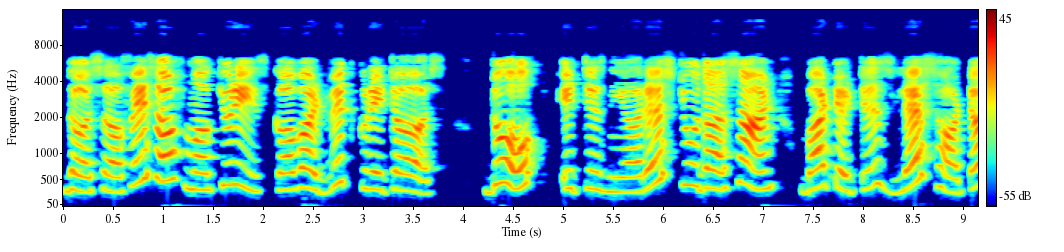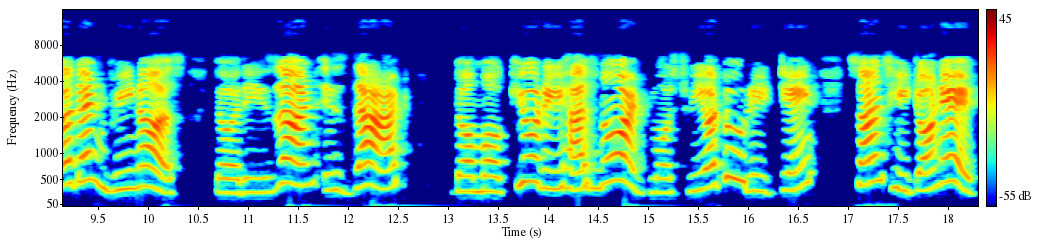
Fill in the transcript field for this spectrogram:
The surface of Mercury is covered with craters. Though it is nearest to the sun, but it is less hotter than Venus. The reason is that the Mercury has no atmosphere to retain sun's heat on it.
